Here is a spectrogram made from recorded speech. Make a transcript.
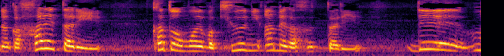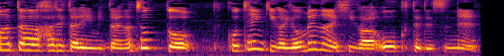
なんか晴れたり、かと思えば急に雨が降ったり、で、また晴れたりみたいな、ちょっと、こう天気が読めない日が多くてですね、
